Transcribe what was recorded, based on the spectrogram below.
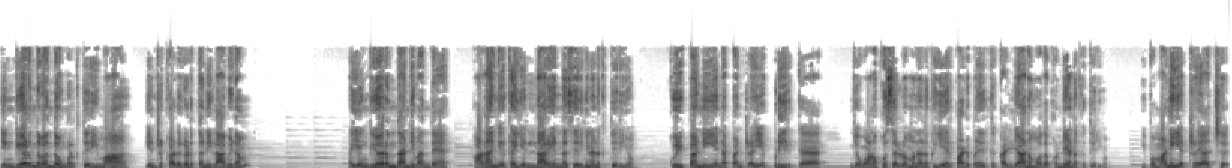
எங்கே இருந்து வந்த உங்களுக்கு தெரியுமா? என்று கடுகடுத்த நிலாவிடம் "நான் எங்கேயோ இருந்தாண்டி வந்தேன். ஆனா இங்க இருக்க எல்லாரும் என்ன செய்றீங்கன்னு எனக்கு தெரியும். குறிப்பா நீ என்ன பண்ற? எப்படி இருக்க? இங்க உனக்கும் செல்வமன்னனுக்கும் ஏற்பாடு பண்ணிருக்க கல்யாணம் முத கொண்டு எனக்கு தெரியும். இப்ப மணி எட்டரையாச்சு.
